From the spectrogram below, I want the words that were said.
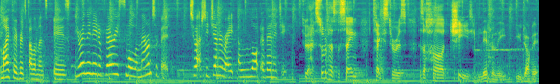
My favourite element is You only need a very small amount of it to actually generate a lot of energy. So it sort of has the same texture as, as a hard cheese. Literally, you drop it.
